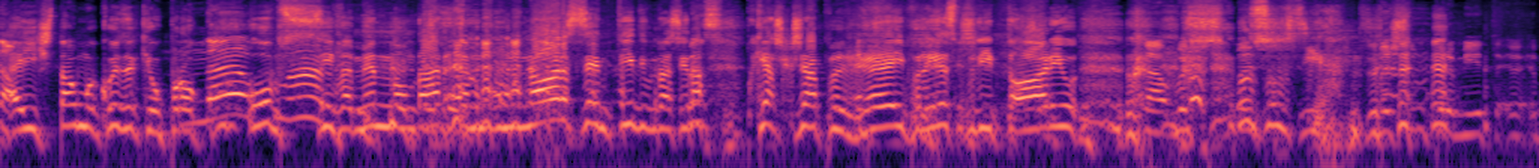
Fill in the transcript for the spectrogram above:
Aí está uma coisa que eu procuro Não, claro. obsessivamente não dar o menor sentido emocional, porque acho que já paguei para esse peditório Não, mas, o suficiente. mas se me permite, eh,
